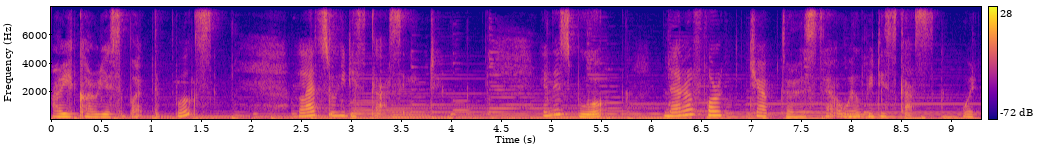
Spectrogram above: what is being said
are you curious about the books? Let's we discuss it. In this book, there are four chapters that will be discussed, with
